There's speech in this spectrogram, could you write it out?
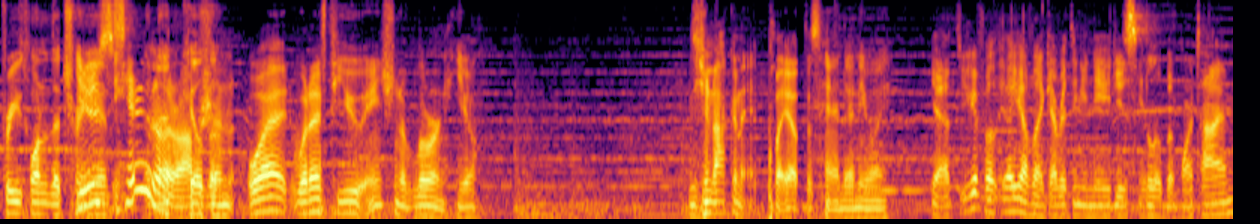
freeze one of the Here's, treants, here's and then another kill option. them. What what if you Ancient of Lore and heal? you're not going to play out this hand anyway. Yeah, you have, you have like everything you need. You just need a little bit more time.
